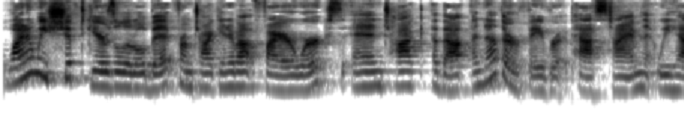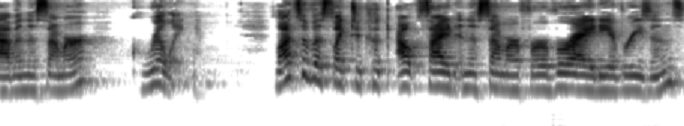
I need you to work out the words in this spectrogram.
Why don't we shift gears a little bit from talking about fireworks and talk about another favorite pastime that we have in the summer grilling? Lots of us like to cook outside in the summer for a variety of reasons.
